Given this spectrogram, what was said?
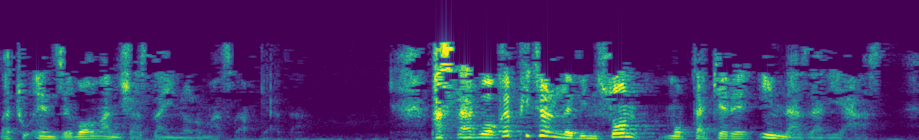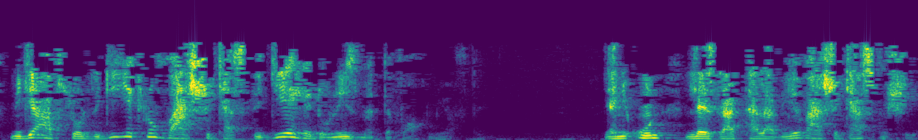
و تو انزوا و نشستن اینا رو مصرف کردن؟ پس در واقع پیتر لوینسون مبتکر این نظریه هست. میگه افسردگی یک نوع ورشکستگی هدونیزم اتفاق میفته یعنی اون لذت طلبیه ورشکست میشی.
